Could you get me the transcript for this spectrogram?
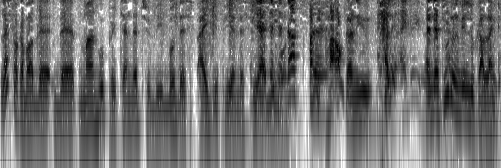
Let's talk about the, the man who pretended to be both the IGP and the CID Yes, yes, yes, boss. that's, I mean, uh, how can you... Charlie, I do and the two don't even look alike.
